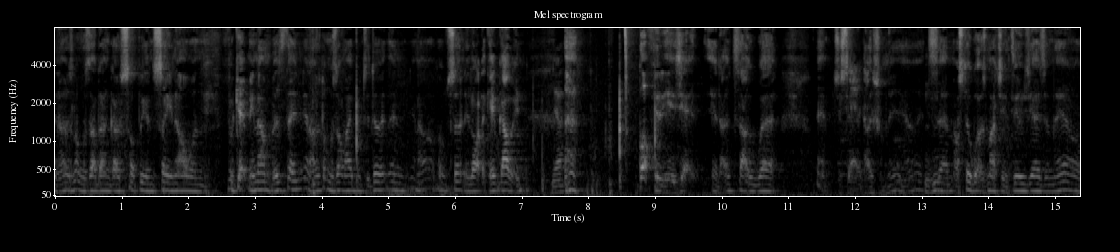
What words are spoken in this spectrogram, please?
you know, as long as I don't go soppy and senile and forget my numbers, then you know, as long as I'm able to do it, then you know, I'd certainly like to keep going. Yeah. got a few years yet, you know. So uh, yeah, just see how it goes from there. You know, it's Mm-hmm. um, I've still got as much enthusiasm there. I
